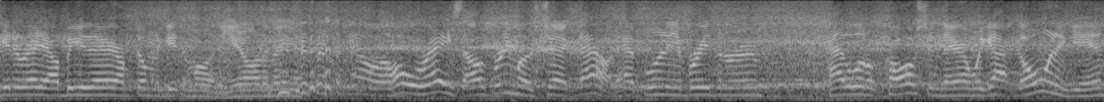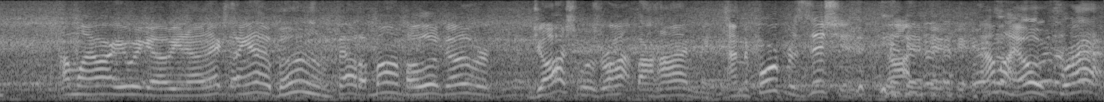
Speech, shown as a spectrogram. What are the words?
get it ready. I'll be there. I'm coming to get the money. You know what I mean? you know, the whole race, I was pretty much checked out. Had plenty of breathing room. Had a little caution there, and we got going again. I'm like, all right, here we go. You know, next thing you know, boom, felt a bump. I look over, Josh was right behind me. I'm in fourth position. I'm like, oh crap.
